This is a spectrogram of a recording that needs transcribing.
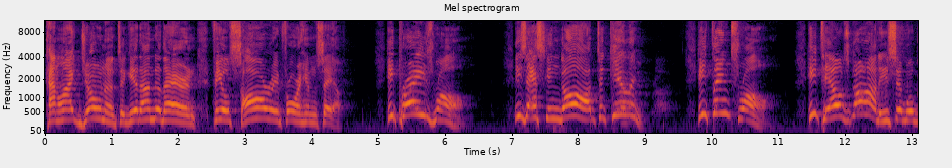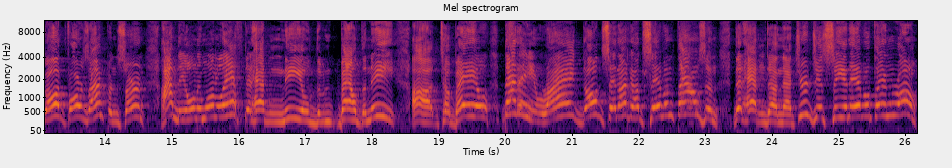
kind of like Jonah, to get under there and feel sorry for himself. He prays wrong. He's asking God to kill him. He thinks wrong. He tells God, he said, Well, God, far as I'm concerned, I'm the only one left that hadn't kneeled, the, bowed the knee uh, to Baal. That ain't right. God said, I got 7,000 that hadn't done that. You're just seeing everything wrong.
